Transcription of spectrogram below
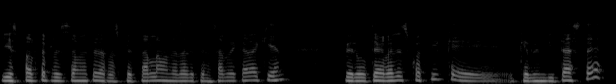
y es parte precisamente de respetar la manera de pensar de cada quien, pero te agradezco a ti que, que me invitaste,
